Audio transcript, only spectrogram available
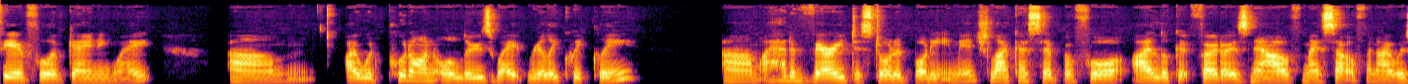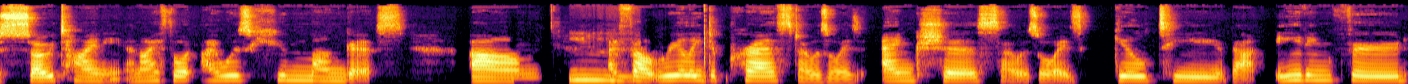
fearful of gaining weight. Um, I would put on or lose weight really quickly. Um, I had a very distorted body image. Like I said before, I look at photos now of myself and I was so tiny and I thought I was humongous. Um, mm. I felt really depressed. I was always anxious. I was always guilty about eating food.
